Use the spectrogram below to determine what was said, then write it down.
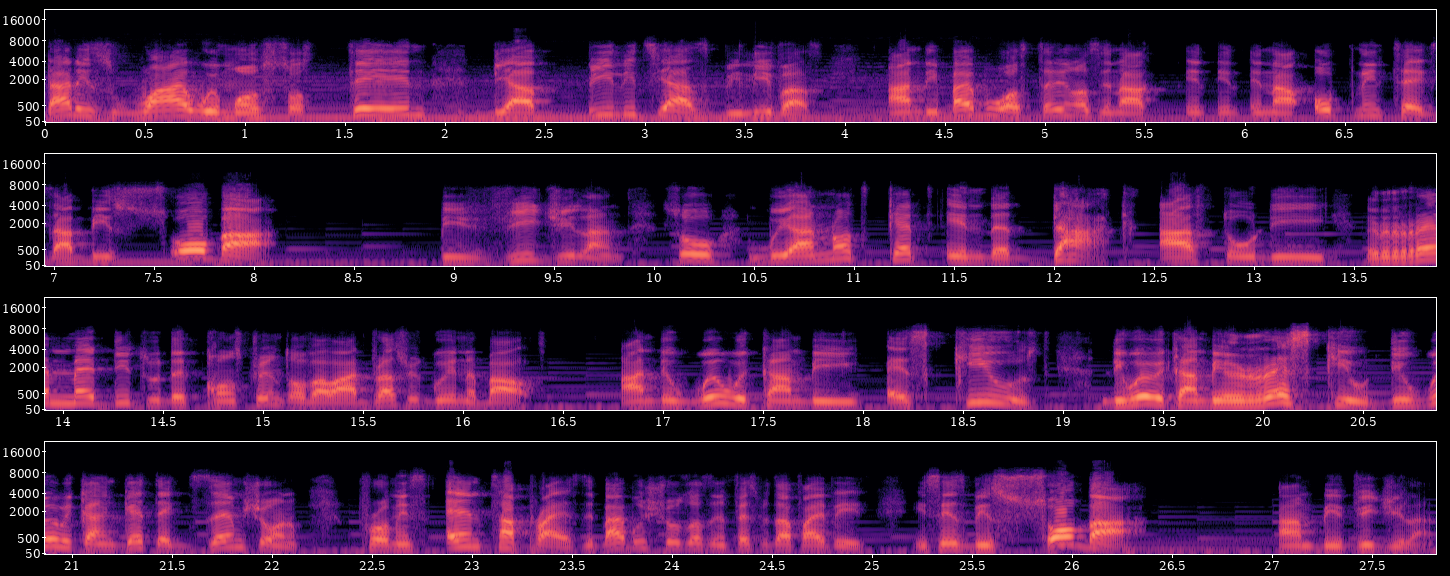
That is why we must sustain the ability as believers. And the bible was telling us in our in, in our opening text that be sober be vigilant. So we are not kept in the dark as to the remedy to the constraint of our adversary going about and the way we can be excused, the way we can be rescued, the way we can get exemption from his enterprise. The Bible shows us in First Peter 5 8, it says, Be sober and be vigilant.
